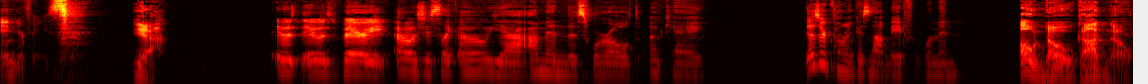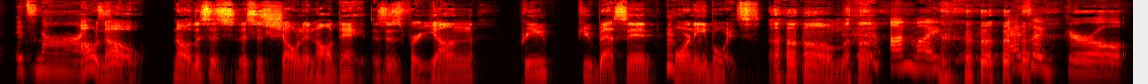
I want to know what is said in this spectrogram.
in your face. Yeah. it was it was very I was just like, "Oh yeah, I'm in this world. Okay." Desert Punk is not made for women. Oh no, God no. It's not. Oh no. No, this is this is shonen all day. This is for young prepubescent horny boys. Um I'm like as a girl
